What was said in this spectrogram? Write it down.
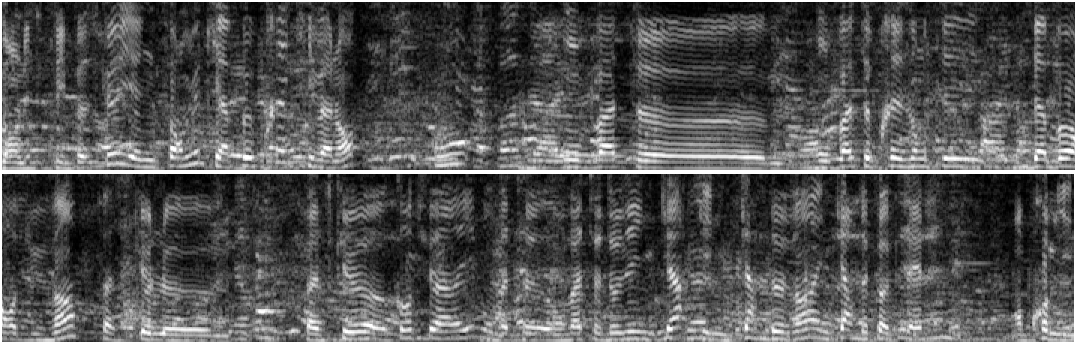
dans l'esprit parce qu'il y a une formule qui est à peu près équivalente où on va te on va te présenter d'abord du vin parce que euh, quand tu arrives on va te donner une carte une carte de vin et une carte de cocktail en premier.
